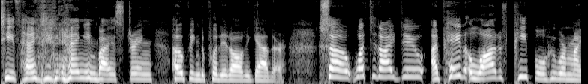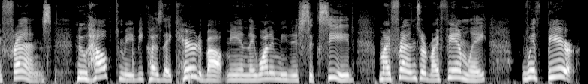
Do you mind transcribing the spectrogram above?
teeth hanging hanging by a string hoping to put it all together. So, what did I do? I paid a lot of people who were my friends who helped me because they cared about me and they wanted me to succeed, my friends or my family with beer.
